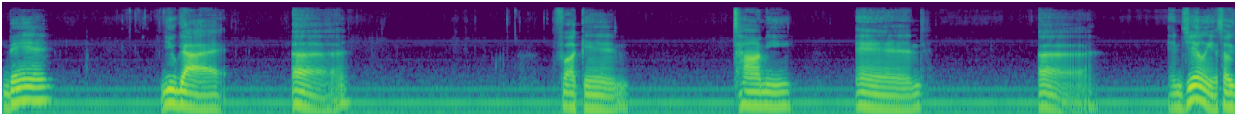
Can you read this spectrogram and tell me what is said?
Then you got uh fucking Tommy and uh and Jillian. So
